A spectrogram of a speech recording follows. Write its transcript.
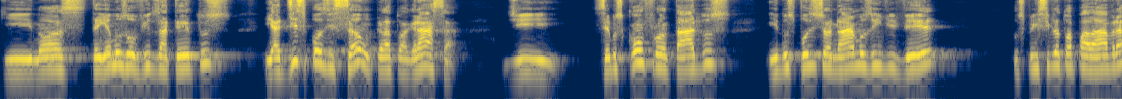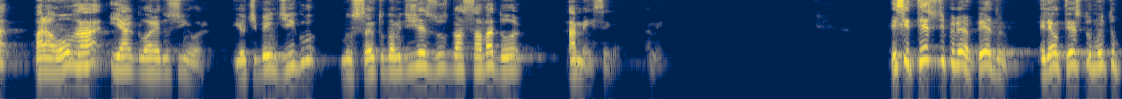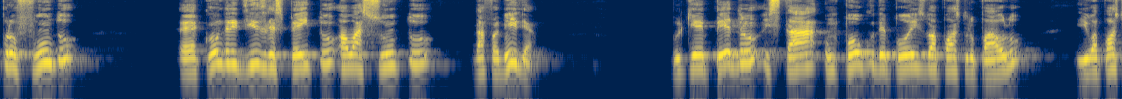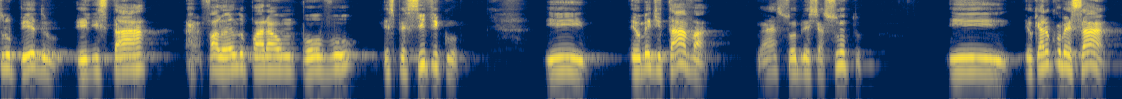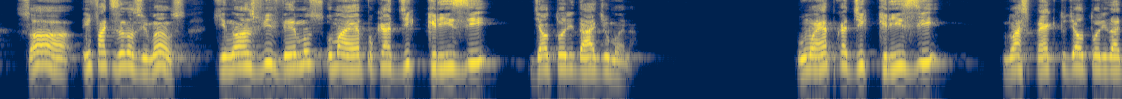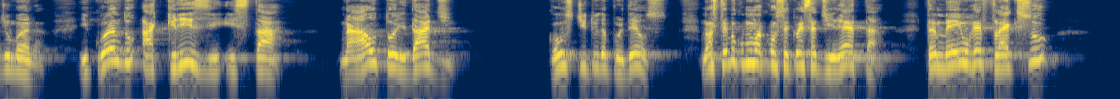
que nós tenhamos ouvidos atentos e a disposição pela Tua graça de sermos confrontados e nos posicionarmos em viver os princípios da tua palavra para a honra e a glória do Senhor. E eu te bendigo no santo nome de Jesus, nosso Salvador. Amém, Senhor. Amém. Esse texto de 1 Pedro, ele é um texto muito profundo é, quando ele diz respeito ao assunto da família porque Pedro está um pouco depois do apóstolo Paulo, e o apóstolo Pedro, ele está falando para um povo específico. E eu meditava né, sobre este assunto, e eu quero começar só enfatizando aos irmãos que nós vivemos uma época de crise de autoridade humana uma época de crise no aspecto de autoridade humana. E quando a crise está na autoridade constituída por Deus, nós temos como uma consequência direta também um reflexo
